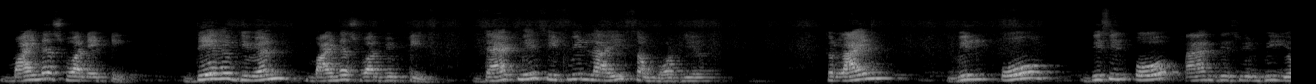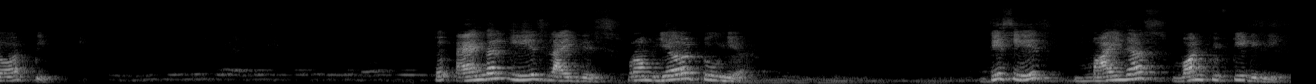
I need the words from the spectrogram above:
minus 180. They have given minus 150. That means it will lie somewhat here. The line will O this is O and this will be your P. So angle is like this from here to here. This is minus 150 degree.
